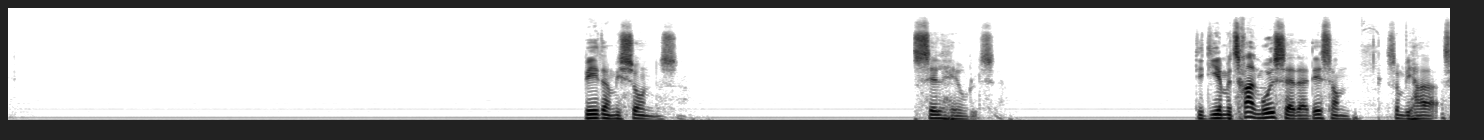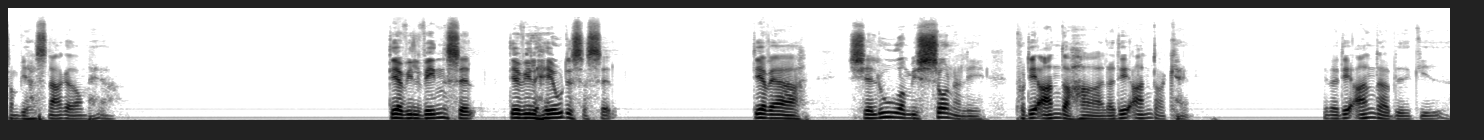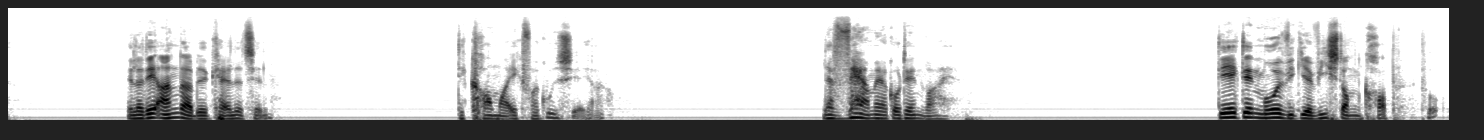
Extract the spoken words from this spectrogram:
Bitter misundelse. Selvhævdelse. Det diametralt modsatte af det, som, som, vi har, som vi har snakket om her. Det at ville vinde selv. Det at ville hævde sig selv. Det at være jaloux og misundelig på det andre har, eller det andre kan. Eller det andre er blevet givet. Eller det andre er blevet kaldet til. Det kommer ikke fra Gud, siger Jakob. Lad være med at gå den vej. Det er ikke den måde, vi giver visdommen krop på.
